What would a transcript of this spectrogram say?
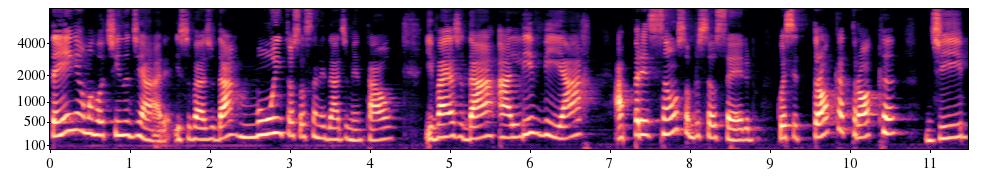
Tenha uma rotina diária. Isso vai ajudar muito a sua sanidade mental e vai ajudar a aliviar a pressão sobre o seu cérebro com esse troca-troca de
